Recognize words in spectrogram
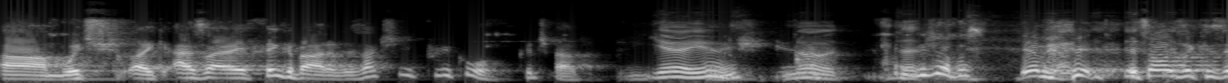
um, which like as I think about it is actually pretty cool. Good job. Yeah, yeah. No, that... good job. Yeah, it's always because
